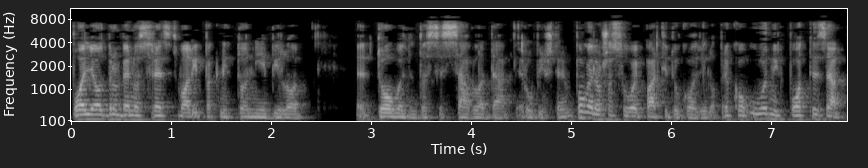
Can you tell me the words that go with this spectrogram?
bolje odbrombeno sredstvo, ali ipak ni to nije bilo e, dovoljno da se savlada Rubinstein. Pogledamo što se u ovoj partiji dogodilo. Preko uvodnih poteza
